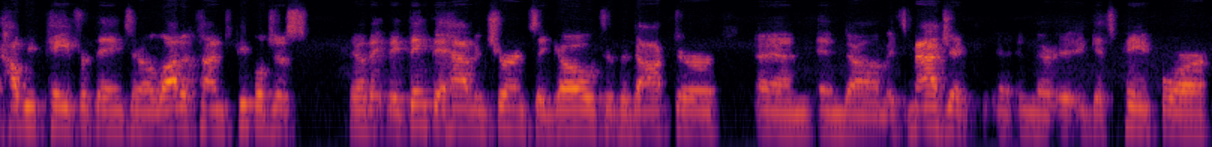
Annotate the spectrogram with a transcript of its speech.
how we pay for things. You know, a lot of times people just, you know, they, they think they have insurance, they go to the doctor and, and um, it's magic and it gets paid for.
